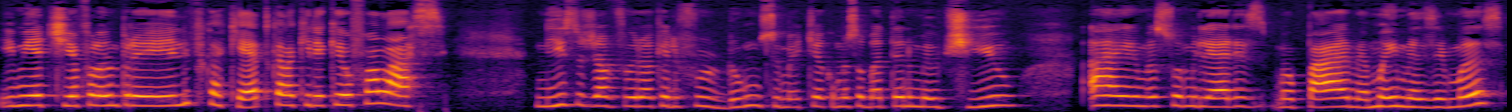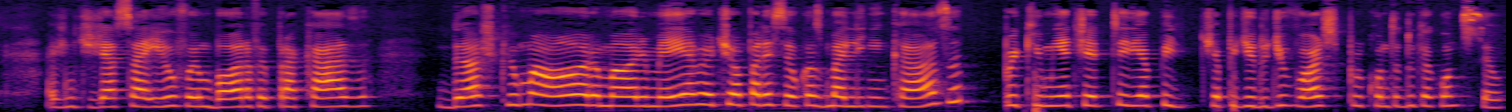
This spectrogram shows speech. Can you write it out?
E minha tia falando para ele ficar quieto, que ela queria que eu falasse. Nisso já virou aquele furdúncio, minha tia começou a bater no meu tio. Aí meus familiares, meu pai, minha mãe, minhas irmãs, a gente já saiu, foi embora, foi para casa. Deu acho que uma hora, uma hora e meia, meu tio apareceu com as malinhas em casa porque minha tia teria, tinha pedido divórcio por conta do que aconteceu.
